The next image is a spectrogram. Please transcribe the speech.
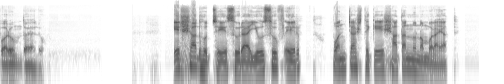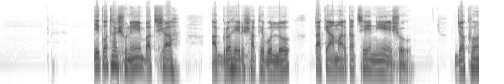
পরম দয়ালু এরশাদ হচ্ছে সূরা ইউসুফ এর পঞ্চাশ থেকে সাতান্ন নম্বর আয়াত এ কথা শুনে বাদশাহ আগ্রহের সাথে বলল তাকে আমার কাছে নিয়ে এসো। যখন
